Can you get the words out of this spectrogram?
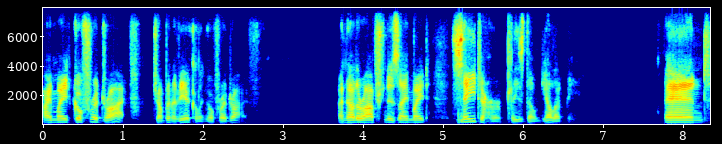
I might go for a drive, jump in a vehicle and go for a drive. Another option is I might say to her, please don't yell at me. And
